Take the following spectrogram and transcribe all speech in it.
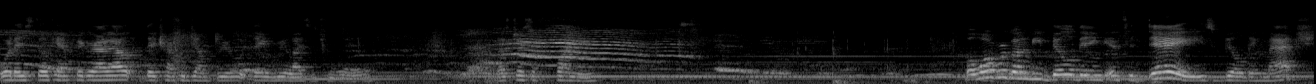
or they still can't figure it out, they try to jump through they realize it's wool. That's just a funny. But what we're going to be building in today's building match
